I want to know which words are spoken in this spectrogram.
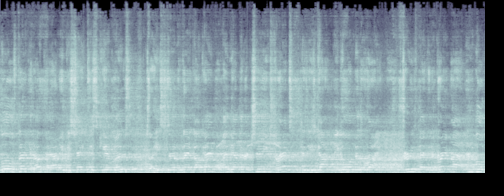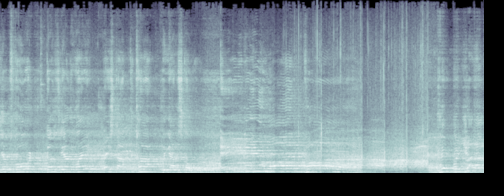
Bull's thinking, okay, I need to shake this kid loose. So he's starting to think, okay, well, maybe I better change direction because he's got me going to the right. Drew's making a great ride. Then the bull jumps forward, goes the other way. They stop the clock. We got a score. 81 Hey, but right up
